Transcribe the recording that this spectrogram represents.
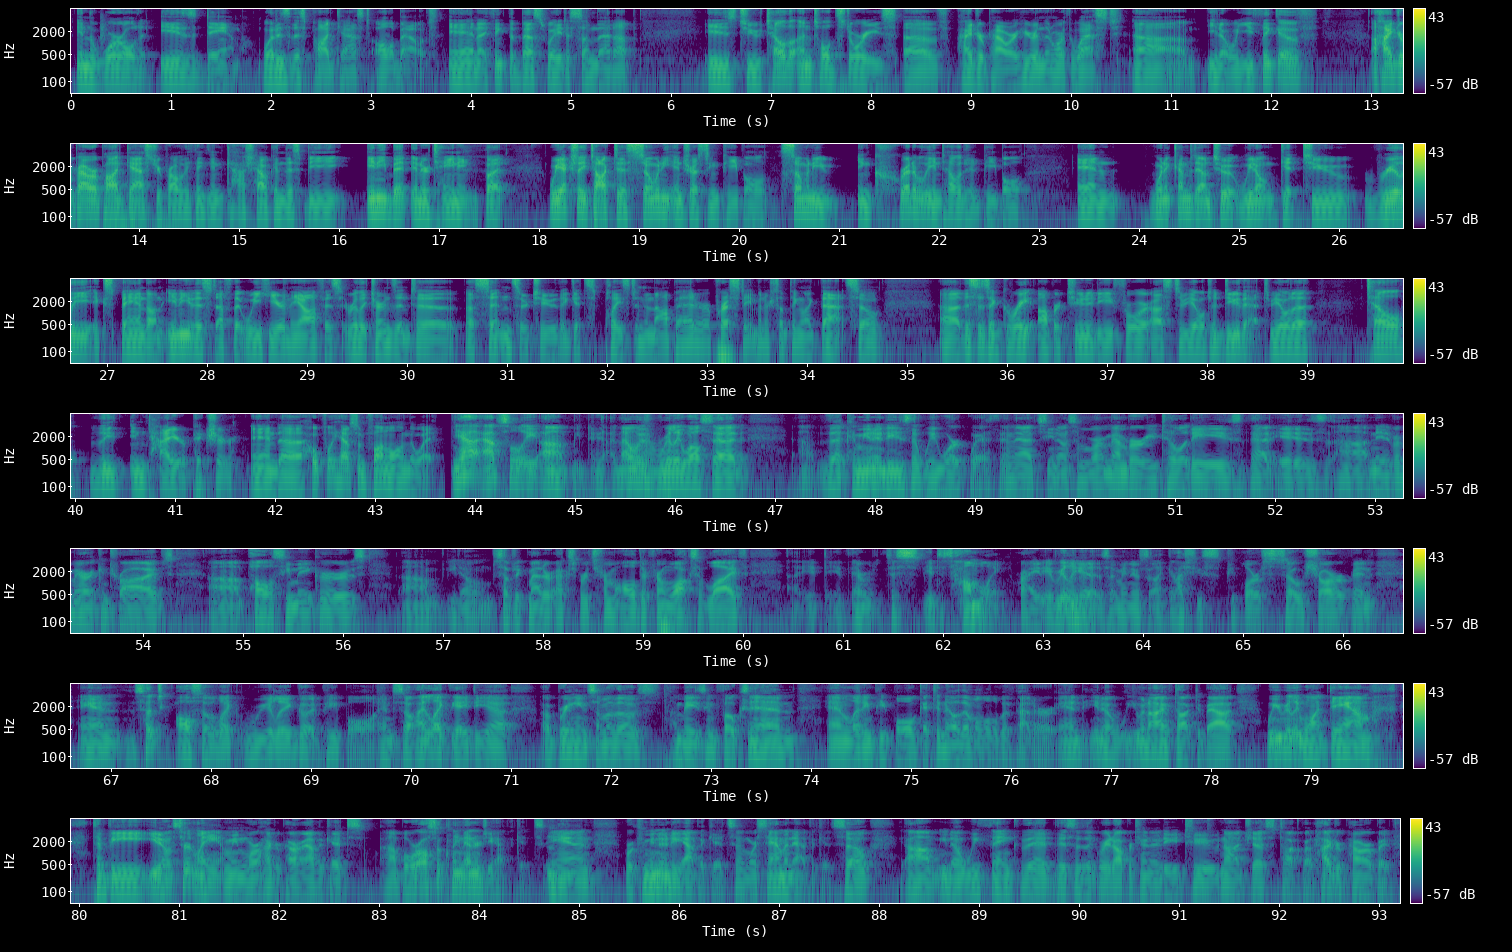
in the world is DAM? What is this podcast all about? And I think the best way to sum that up is to tell the untold stories of hydropower here in the Northwest. Um, you know, when you think of a hydropower podcast, you're probably thinking, gosh, how can this be any bit entertaining? But we actually talk to so many interesting people, so many incredibly intelligent people, and when it comes down to it, we don't get to really expand on any of this stuff that we hear in the office. It really turns into a sentence or two that gets placed in an op ed or a press statement or something like that. So, uh, this is a great opportunity for us to be able to do that, to be able to tell the entire picture and uh, hopefully have some fun along the way. Yeah, absolutely. Um, that was really well said. Uh, the communities that we work with, and that's you know some of our member utilities, that is uh, Native American tribes, uh, policymakers, um, you know subject matter experts from all different walks of life. Uh, It, it, they're just it's humbling, right? It really is. I mean, it's like, gosh, these people are so sharp and and such also like really good people. And so I like the idea of bringing some of those amazing folks in and letting people get to know them a little bit better. And you know, you and I have talked about we really want DAM to be, you know, certainly. I mean, we're hydropower advocates, uh, but we're also clean energy advocates, and we're community advocates, and we're salmon advocates. So, um, you know, we think that this is a great opportunity to not just talk about hydropower, but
